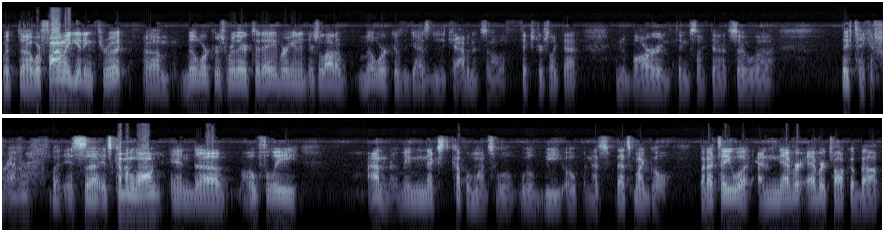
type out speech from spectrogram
But uh, we're finally getting through it. Um, mill workers were there today bringing in, there's a lot of mill workers, the guys that do the cabinets and all the fixtures like that, and the bar and things like that. So, uh, they've taken forever, but it's uh, it's coming along, and uh, hopefully, I don't know, maybe next couple months we'll we'll be open. That's that's my goal. But I tell you what, I never ever talk about.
